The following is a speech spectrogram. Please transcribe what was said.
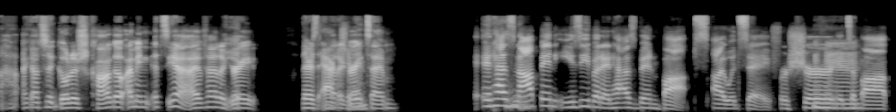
uh, I got to go to Chicago. I mean, it's, yeah, I've had a great, There's I've action. a great time. It has Ooh. not been easy, but it has been bops, I would say. For sure it's a Mhm. bop.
